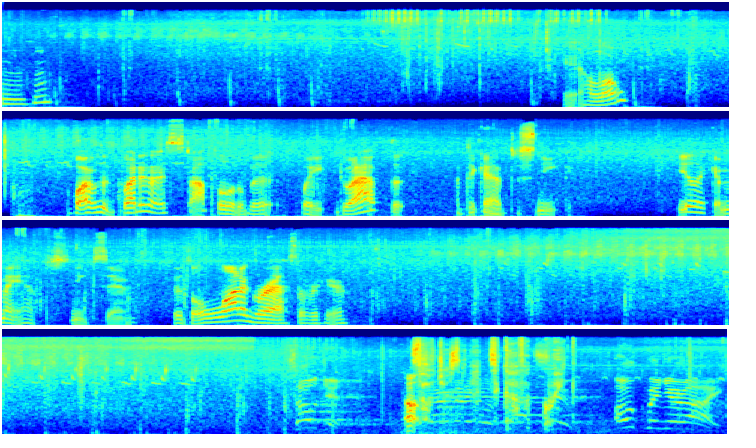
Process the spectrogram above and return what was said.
Mm-hmm. Okay, hello? Why, would, why did I stop a little bit? Wait, do I have to? I think I have to sneak. I feel like I might have to sneak soon. There's a lot of grass over here. Soldiers, Oh. Soldiers, to cover, quick. open your eyes.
